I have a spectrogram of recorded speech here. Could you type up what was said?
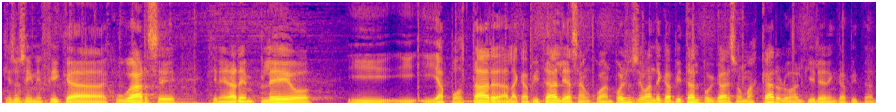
que eso significa jugarse, generar empleo y, apostar a la capital y a San Juan. Por eso se van de capital, porque cada vez son más caros los alquileres en capital.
